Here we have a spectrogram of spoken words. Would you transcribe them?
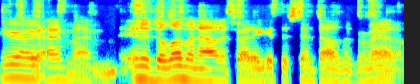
here I, am I'm, I'm in a dilemma now to try to get this ten thousand from Adam.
